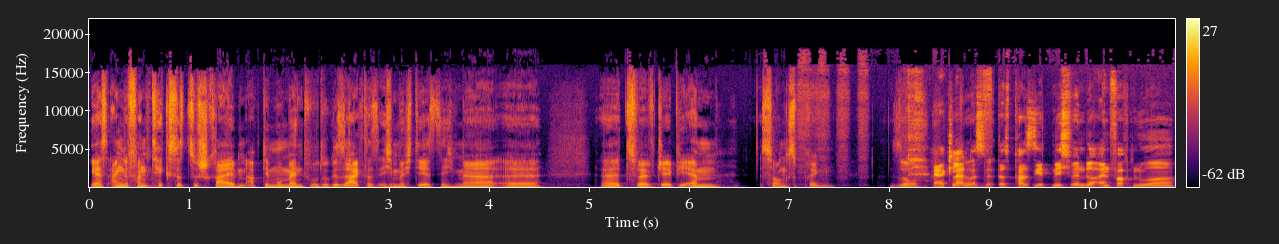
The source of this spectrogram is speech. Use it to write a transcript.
erst angefangen, Texte zu schreiben, ab dem Moment, wo du gesagt hast, ich möchte jetzt nicht mehr äh, äh, 12 JPM-Songs bringen. So. Ja klar, das, das passiert nicht, wenn du einfach nur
